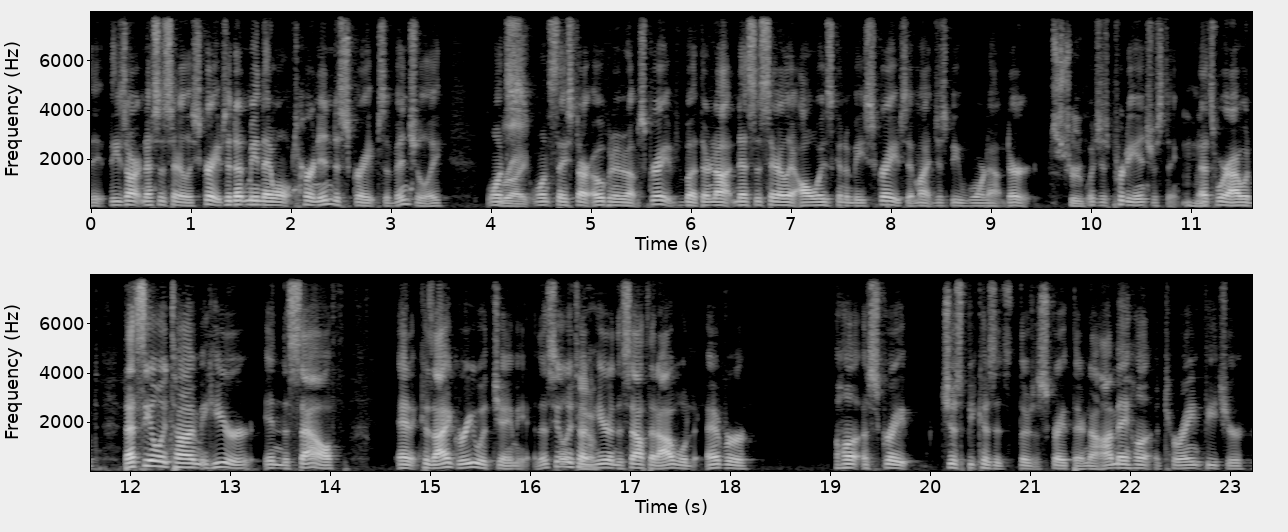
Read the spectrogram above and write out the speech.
th- these aren't necessarily scrapes. It doesn't mean they won't turn into scrapes eventually once Right. once they start opening up scrapes, but they're not necessarily always going to be scrapes. It might just be worn out dirt It's true. which is pretty interesting. Mm-hmm. That's where I would. That's the only time here in the South, and because I agree with Jamie, that's the only time Yeah. here in the South that I would ever hunt a scrape just because it's there's a scrape there. Now I may hunt a terrain feature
